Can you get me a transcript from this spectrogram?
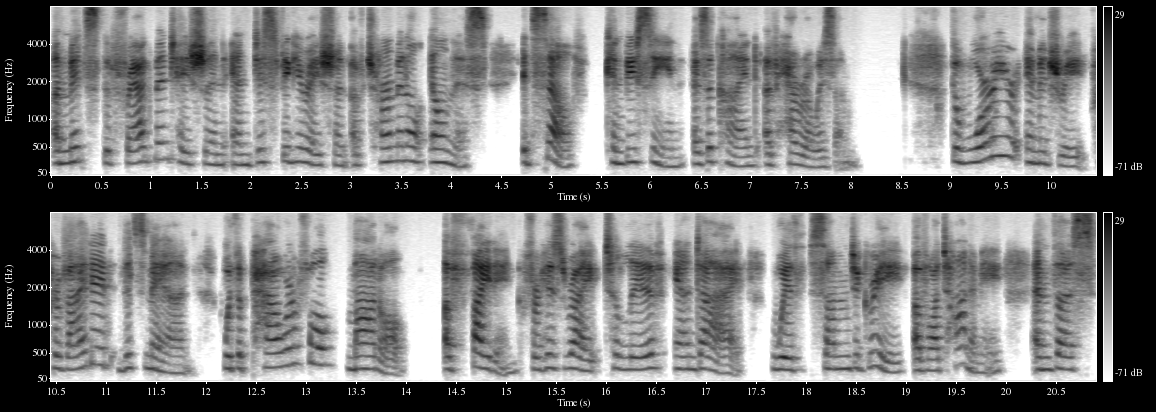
amidst the fragmentation and disfiguration of terminal illness itself can be seen as a kind of heroism. The warrior imagery provided this man with a powerful model of fighting for his right to live and die with some degree of autonomy and thus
